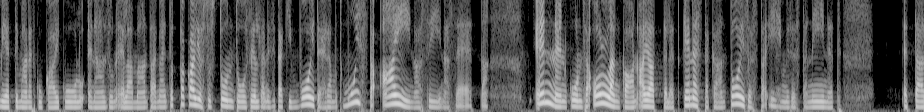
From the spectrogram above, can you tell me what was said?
miettimään, että kuka ei kuulu enää sun elämään tai näin. Totta kai, jos susta tuntuu siltä, niin sitäkin voi tehdä, mutta muista aina siinä se, että ennen kuin sä ollenkaan ajattelet kenestäkään toisesta ihmisestä niin, että, että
